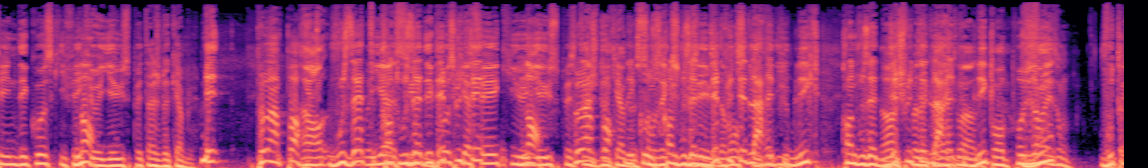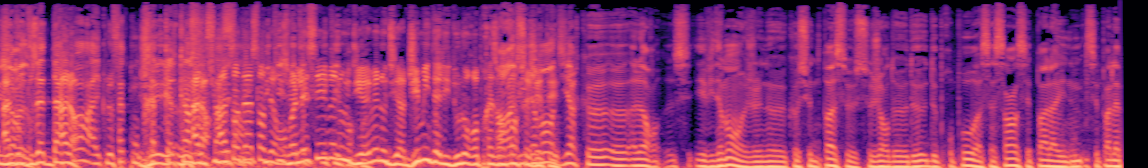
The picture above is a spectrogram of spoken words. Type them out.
c'est une des causes qui fait qu'il y a eu ce pétage de câble. Mais peu importe. vous êtes quand vous êtes député, qui a, eu ce pétage de câble. quand vous êtes député de la République, quand vous êtes député de la République, pour plusieurs raisons. Vous, vous, êtes d'accord avec le fait qu'on traite quelqu'un Alors attendez, attendez, on va laisser Yves nous dire. nous dire. Jimmy Dalidou, le représentant alors, évidemment, CGT. dire que, euh, alors évidemment, je ne cautionne pas ce, ce genre de, de, de propos assassins. C'est pas c'est pas la,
